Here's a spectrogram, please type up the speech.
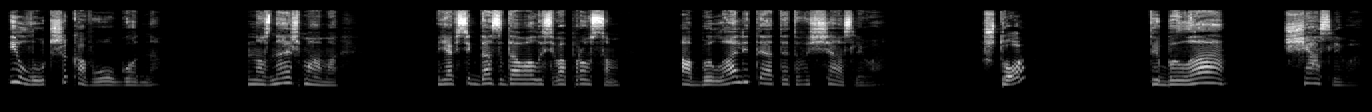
и лучше кого угодно. Но знаешь, мама, я всегда задавалась вопросом, а была ли ты от этого счастлива? Что? Ты была счастлива.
